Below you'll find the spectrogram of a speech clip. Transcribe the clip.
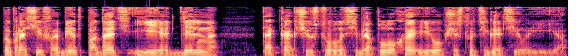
попросив обед подать ей отдельно, так как чувствовала себя плохо и общество тяготило ее.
